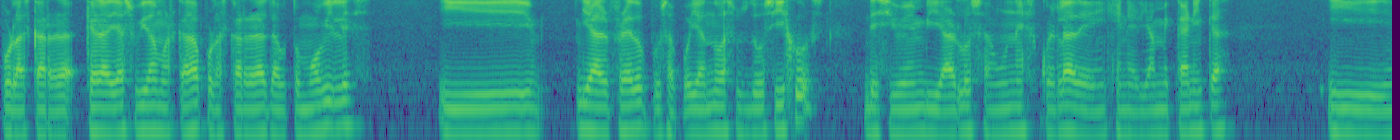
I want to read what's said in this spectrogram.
por las carreras, quedaría su vida marcada por las carreras de automóviles. Y, y Alfredo, pues apoyando a sus dos hijos, decidió enviarlos a una escuela de ingeniería mecánica. Y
